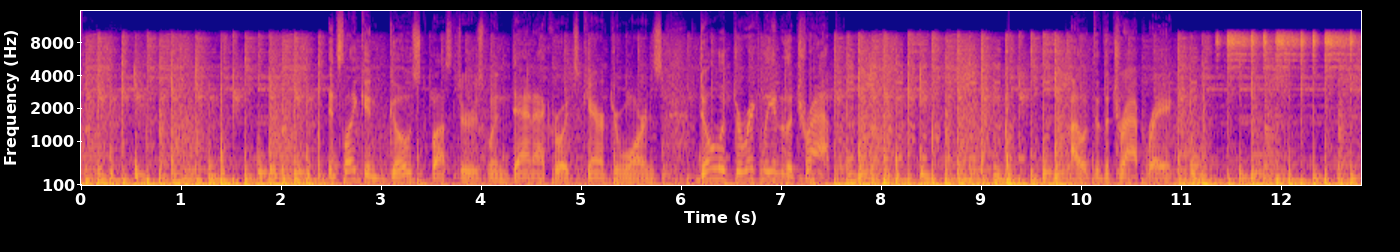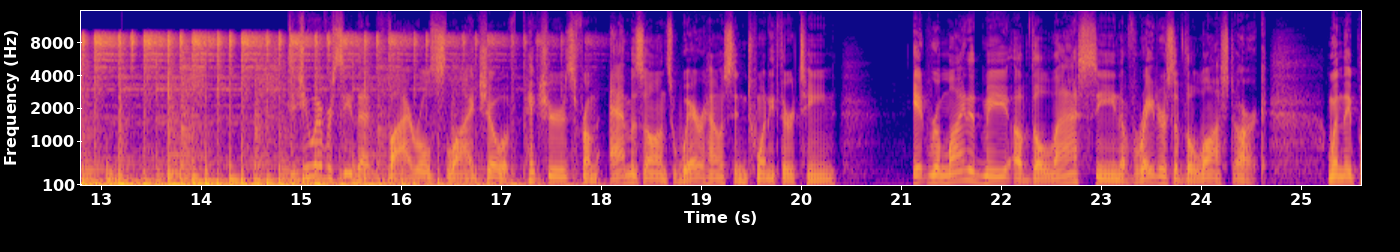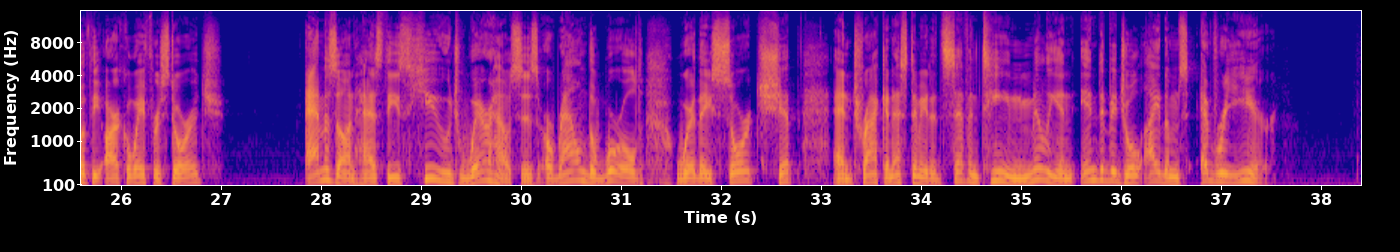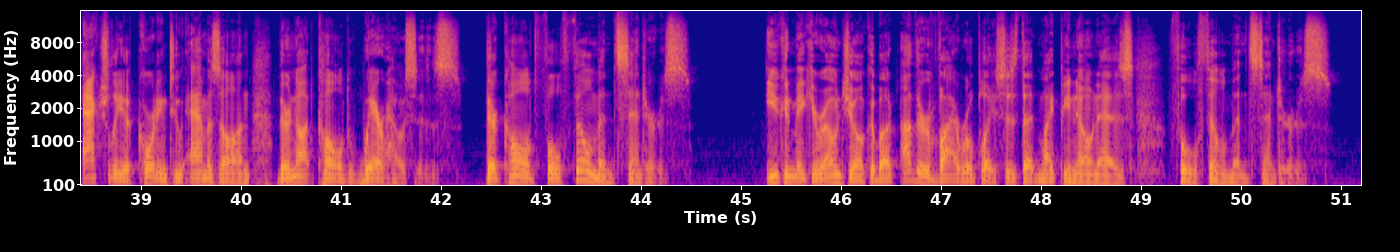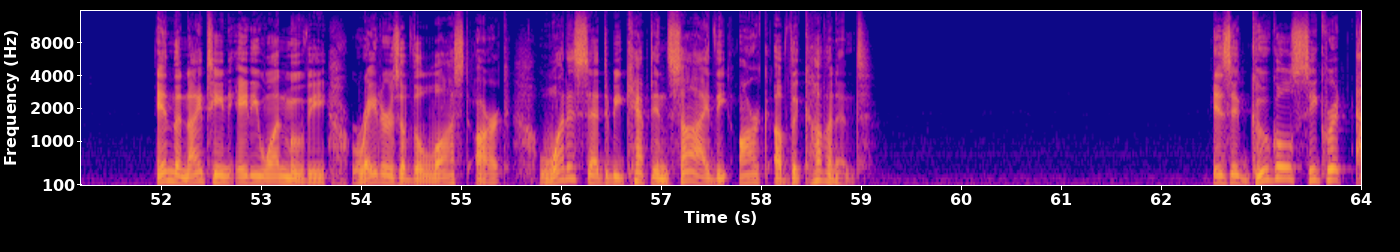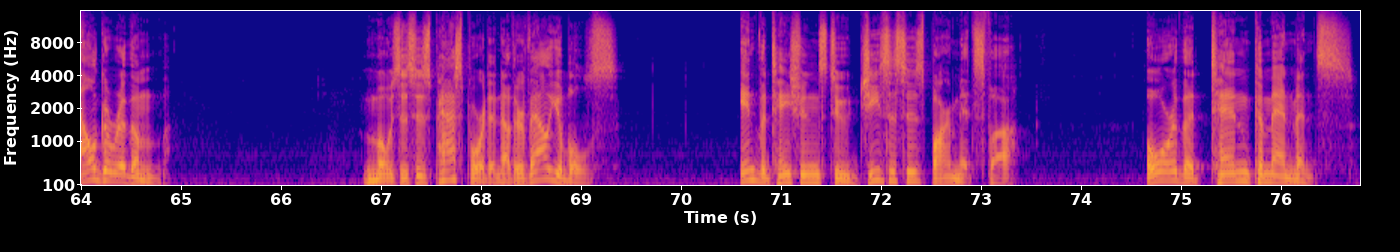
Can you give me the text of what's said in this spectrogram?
It's like in Ghostbusters when Dan Aykroyd's character warns, Don't look directly into the trap. I looked at the trap, Ray. Did you ever see that viral slideshow of pictures from Amazon's warehouse in 2013? It reminded me of the last scene of Raiders of the Lost Ark when they put the Ark away for storage. Amazon has these huge warehouses around the world where they sort, ship, and track an estimated 17 million individual items every year. Actually, according to Amazon, they're not called warehouses, they're called fulfillment centers. You can make your own joke about other viral places that might be known as fulfillment centers. In the 1981 movie Raiders of the Lost Ark, what is said to be kept inside the Ark of the Covenant? Is it Google's secret algorithm? Moses' passport and other valuables? Invitations to Jesus' bar mitzvah? Or the Ten Commandments?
